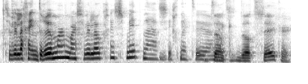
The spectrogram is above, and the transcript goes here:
Ze willen geen drummer, maar ze willen ook geen smid naast zich natuurlijk. Dat, dat zeker.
